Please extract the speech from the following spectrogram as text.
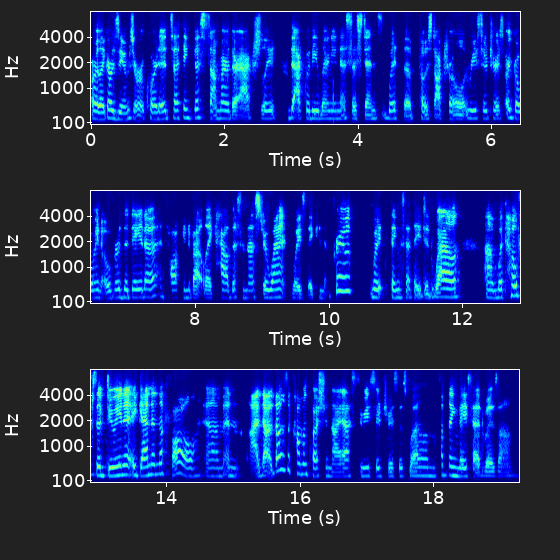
or like our Zooms are recorded. So I think this summer they're actually the equity learning assistants with the postdoctoral researchers are going over the data and talking about like how the semester went, ways they can improve, what things that they did well um, with hopes of doing it again in the fall. Um, and I, that, that was a common question I asked the researchers as well. And something they said was um,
